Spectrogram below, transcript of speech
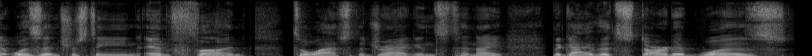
it was interesting and fun to watch the Dragons tonight. The guy that started was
